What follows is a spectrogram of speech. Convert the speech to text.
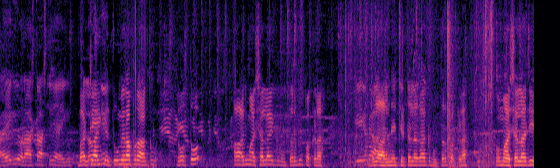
आएगी और आस्ता आस्ते आएगी। बस ठीक है तू मेरा भरा दोस्तों आज माशाल्लाह कबूतर भी पकड़ा। बिलाल ने चिट लगा कबूतर पकड़ा। और माशाल्लाह जी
